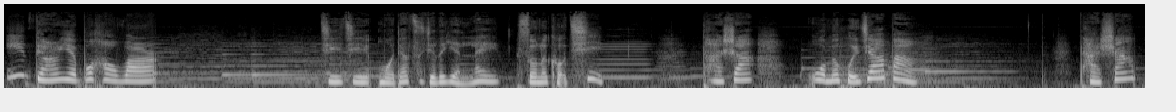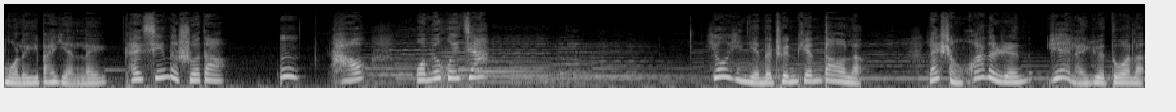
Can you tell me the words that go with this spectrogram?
一点儿也不好玩儿。吉吉抹掉自己的眼泪，松了口气。塔莎，我们回家吧。塔莎抹了一把眼泪，开心的说道：“嗯，好，我们回家。”又一年的春天到了，来赏花的人越来越多了。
